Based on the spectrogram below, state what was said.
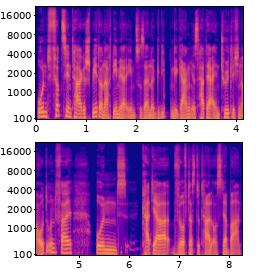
Und 14 Tage später, nachdem er eben zu seiner Geliebten gegangen ist, hat er einen tödlichen Autounfall und Katja wirft das total aus der Bahn.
